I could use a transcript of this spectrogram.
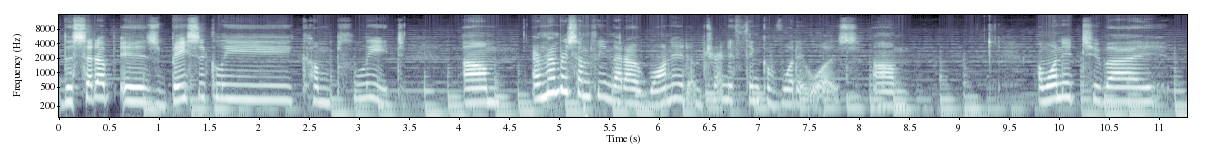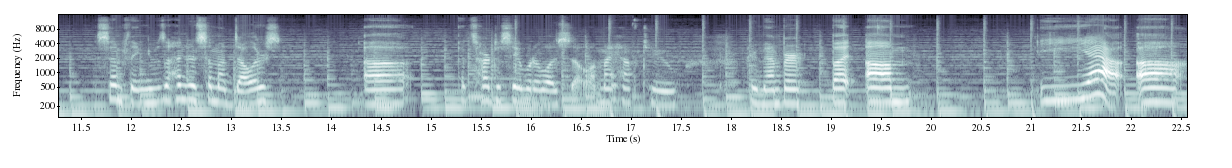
the setup is basically complete. Um, I remember something that I wanted. I'm trying to think of what it was. Um, I wanted to buy something. It was a hundred some odd dollars. Uh, it's hard to say what it was, so I might have to remember. But um, yeah. Uh,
